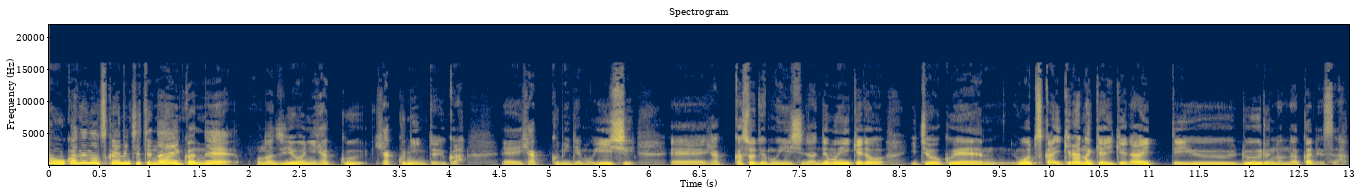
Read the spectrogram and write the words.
うお金の使い道ってないかね？同じように 100, 100人というか、えー100組でもいいし、えー100箇所でもいいし何でもいいけど1億円を使い切らなきゃいけないっていうルールの中でさ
